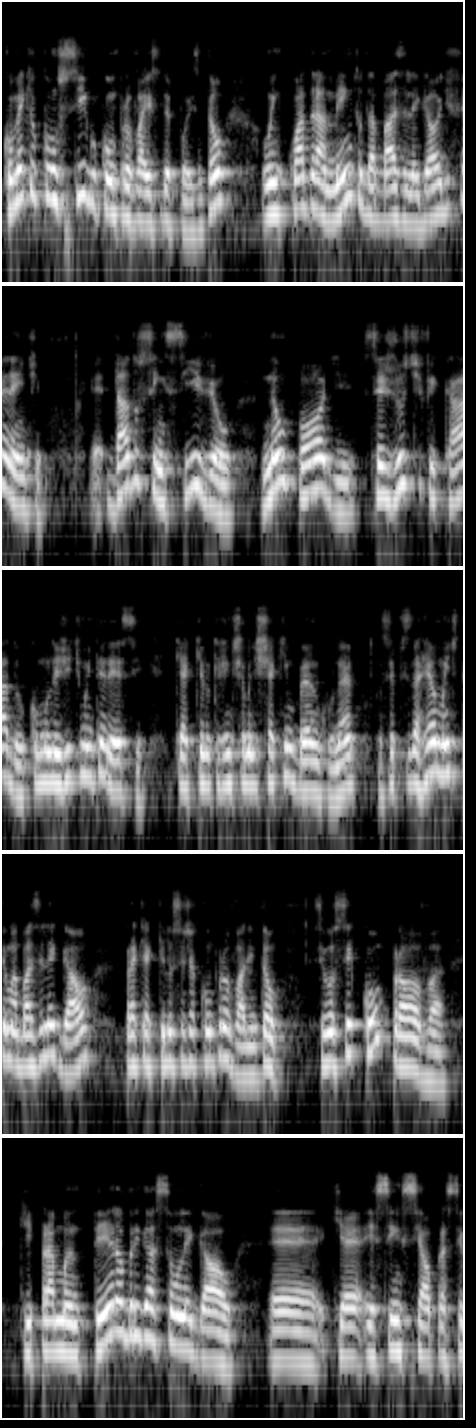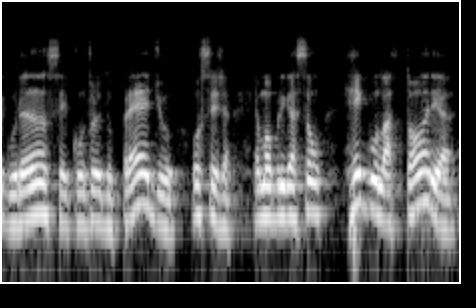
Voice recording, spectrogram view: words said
como é que eu consigo comprovar isso depois? Então, o enquadramento da base legal é diferente. É, dado sensível não pode ser justificado como legítimo interesse, que é aquilo que a gente chama de cheque em branco, né? Você precisa realmente ter uma base legal para que aquilo seja comprovado. Então, se você comprova que para manter a obrigação legal é, que é essencial para a segurança e controle do prédio, ou seja, é uma obrigação regulatória,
